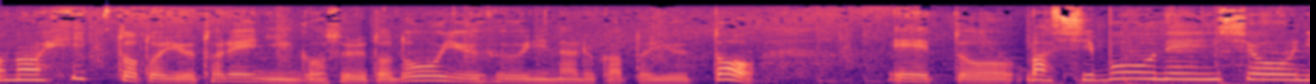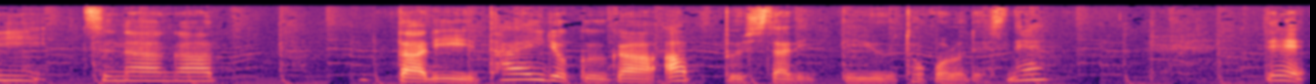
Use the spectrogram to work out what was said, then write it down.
このヒットというトレーニングをするとどういう風になるかというと,、えーとまあ、脂肪燃焼につながったり体力がアップしたりっていうところですね。で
